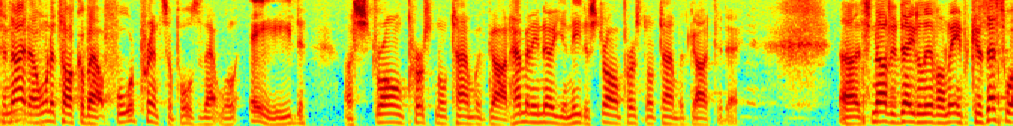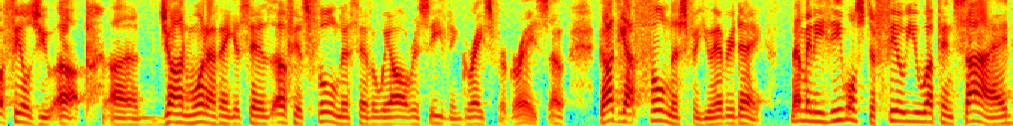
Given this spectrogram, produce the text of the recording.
tonight I want to talk about four principles that will aid a strong personal time with God. How many know you need a strong personal time with God today? Uh, it's not a day to live on because that's what fills you up. Uh, John 1, I think it says, Of his fullness have we all received in grace for grace. So God's got fullness for you every day. That means He wants to fill you up inside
